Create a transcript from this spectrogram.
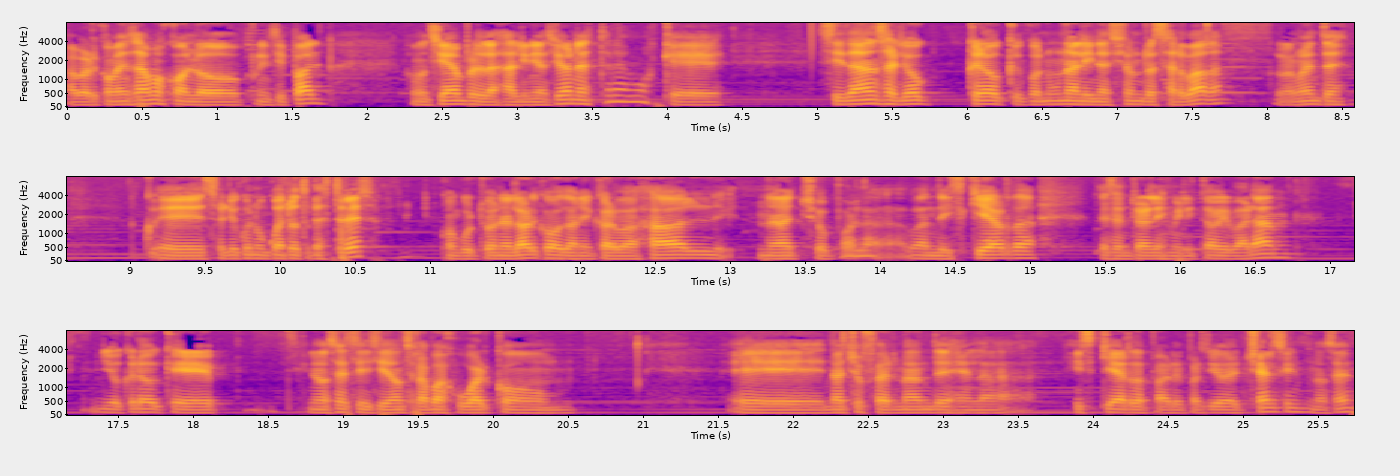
A ver, comenzamos con lo principal. Como siempre, las alineaciones. Tenemos que Zidane salió, creo que con una alineación reservada. Realmente eh, salió con un 4-3-3. Con Courtois en el arco, Dani Carvajal, Nacho por la banda izquierda, de centrales Militao y Barán. Yo creo que, no sé si Zidane se la va a jugar con eh, Nacho Fernández en la izquierda para el partido de Chelsea, no sé,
